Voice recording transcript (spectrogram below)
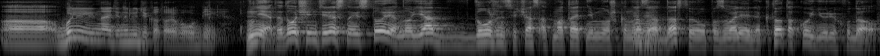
Э, были ли найдены люди, которые его убили? Нет, это очень интересная история, но я должен сейчас отмотать немножко назад, угу. да, с твоего позволения. Кто такой Юрий Худалов?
